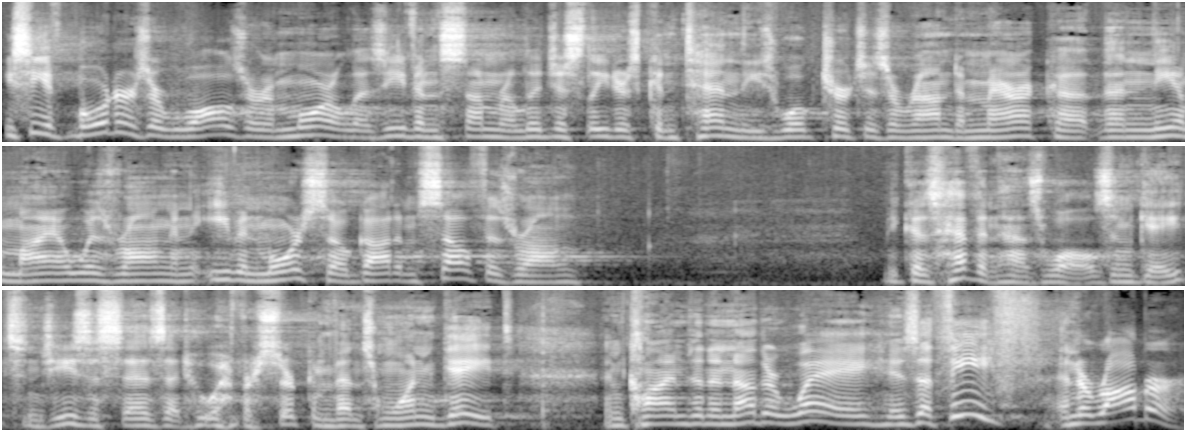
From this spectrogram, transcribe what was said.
You see, if borders or walls are immoral, as even some religious leaders contend these woke churches around America, then Nehemiah was wrong, and even more so, God Himself is wrong. Because heaven has walls and gates, and Jesus says that whoever circumvents one gate and climbs in another way is a thief and a robber.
